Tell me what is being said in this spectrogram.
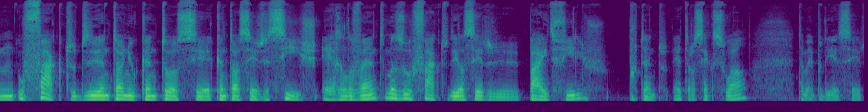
um, o facto de António Cantó ser, Cantó ser cis é relevante, mas o facto de ele ser eh, pai de filhos, portanto heterossexual, também podia ser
